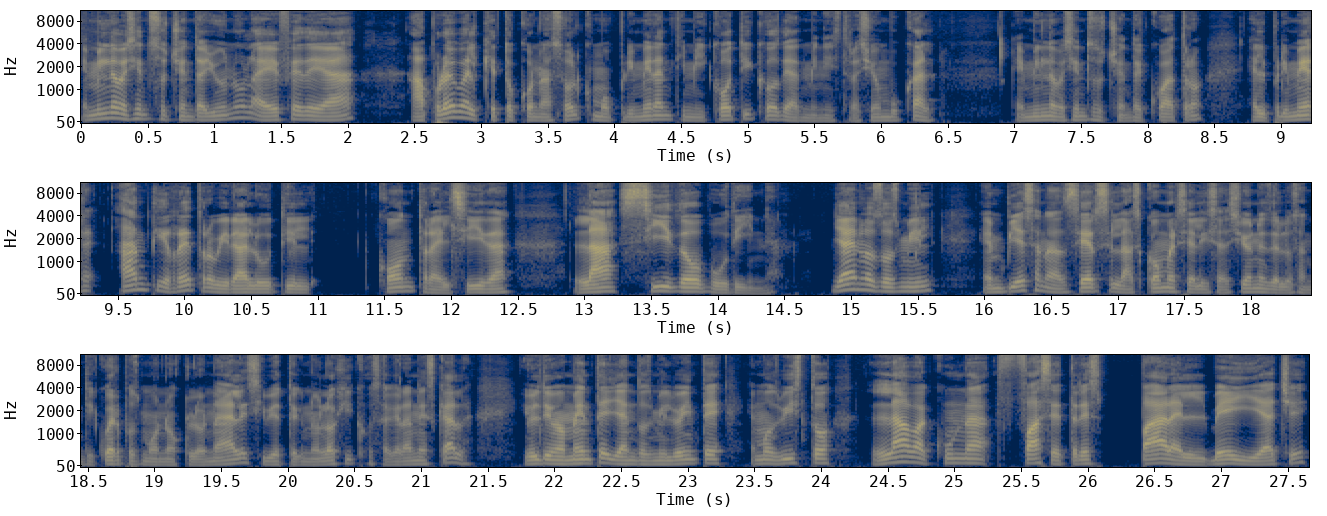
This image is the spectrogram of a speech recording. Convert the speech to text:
En 1981 la FDA aprueba el ketoconazol como primer antimicótico de administración bucal en 1984 el primer antirretroviral útil contra el SIDA, la sidobudina. Ya en los 2000 empiezan a hacerse las comercializaciones de los anticuerpos monoclonales y biotecnológicos a gran escala. Y últimamente, ya en 2020, hemos visto la vacuna fase 3 para el VIH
